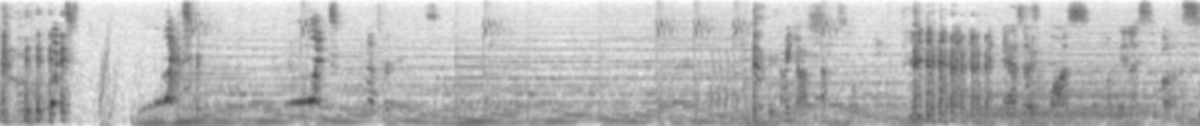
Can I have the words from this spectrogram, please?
What? What? What? That's ridiculous. I mean, Josh, seal. yeah, Yes, that's a plus. I mean, I suppose.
